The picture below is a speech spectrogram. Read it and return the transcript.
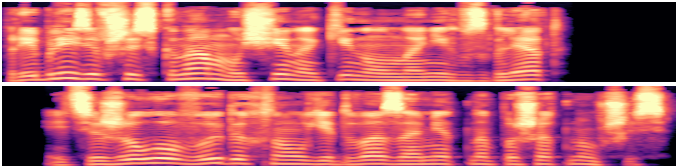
Приблизившись к нам, мужчина кинул на них взгляд и тяжело выдохнул, едва заметно пошатнувшись.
